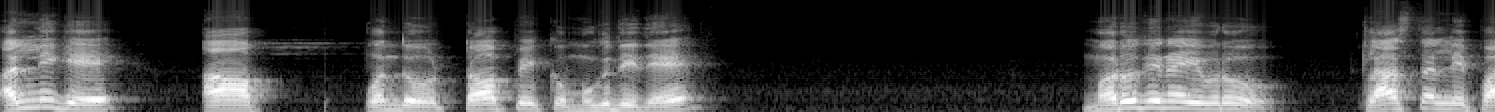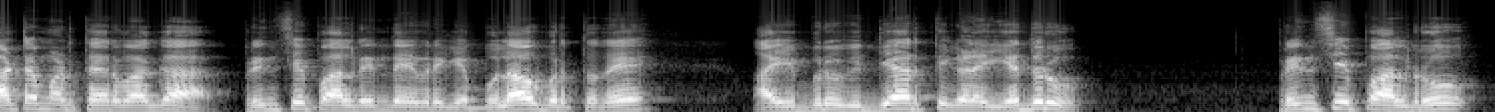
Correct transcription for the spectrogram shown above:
ಅಲ್ಲಿಗೆ ಆ ಒಂದು ಟಾಪಿಕ್ ಮುಗಿದಿದೆ. ಮರುದಿನ ಇವರು ಕ್ಲಾಸ್ನಲ್ಲಿ ಪಾಠ ಮಾಡ್ತಾ ಇರುವಾಗ ಪ್ರಿನ್ಸಿಪಾಲ್ರಿಂದ ಇವರಿಗೆ ಬುಲಾವ್ ಬರ್ತದೆ. ಆ ಇಬ್ಬರು ವಿದ್ಯಾರ್ಥಿಗಳ ಎದುರು ಪ್ರಿನ್ಸಿಪಾಲ್ರು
